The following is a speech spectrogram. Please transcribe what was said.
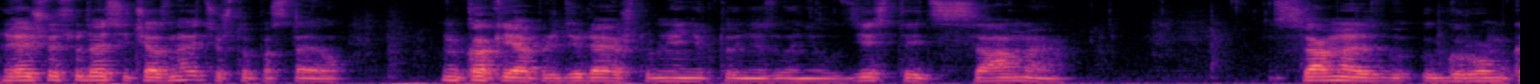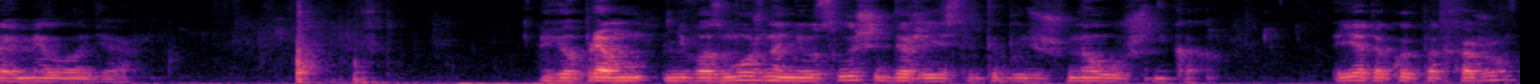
Я еще сюда сейчас, знаете, что поставил? Ну, как я определяю, что мне никто не звонил? Здесь стоит самое самая громкая мелодия. Ее прям невозможно не услышать, даже если ты будешь в наушниках. я такой подхожу,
